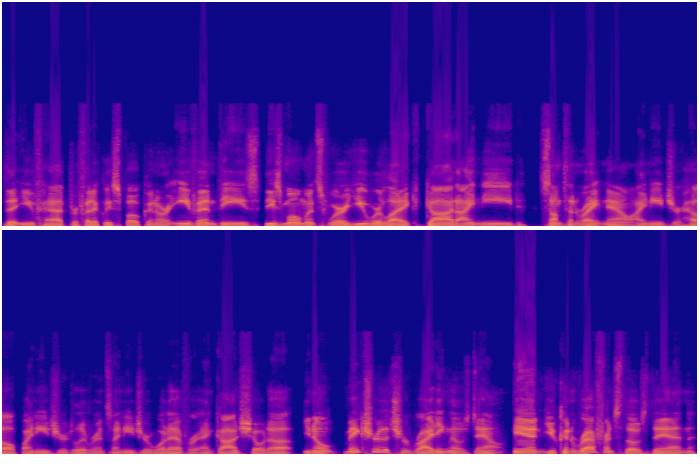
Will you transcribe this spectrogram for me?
that you've had prophetically spoken, or even these these moments where you were like, God, I need something right now. I need your help. I need your deliverance. I need your whatever. And God showed up. You know, make sure that you're writing those down, and you can reference those then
